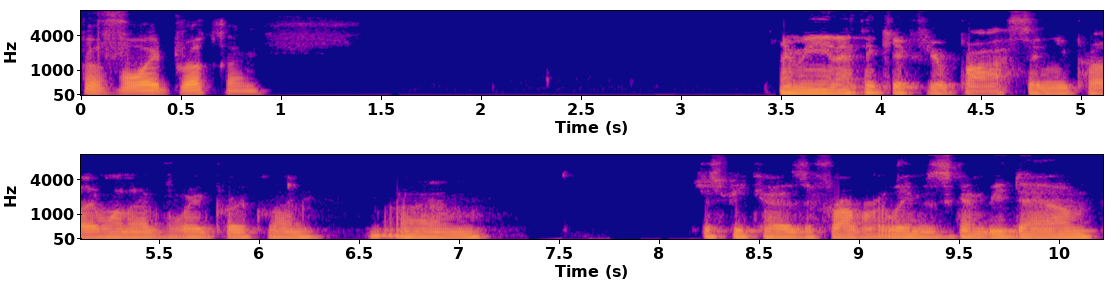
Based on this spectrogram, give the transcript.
avoid Brooklyn? I mean, I think if you're Boston, you probably want to avoid Brooklyn. Um, just because if Robert Williams is going to be down,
